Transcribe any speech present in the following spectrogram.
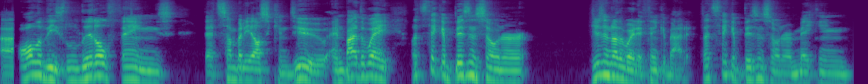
uh, all of these little things that somebody else can do. And by the way, let's take a business owner. Here's another way to think about it. Let's take a business owner making,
